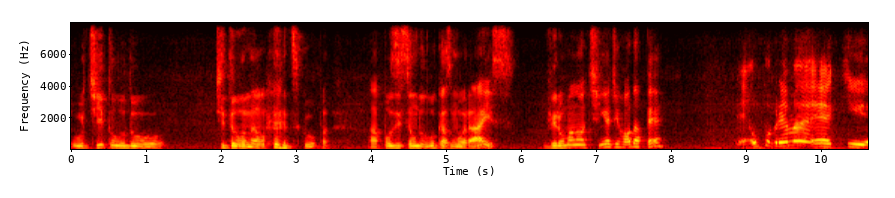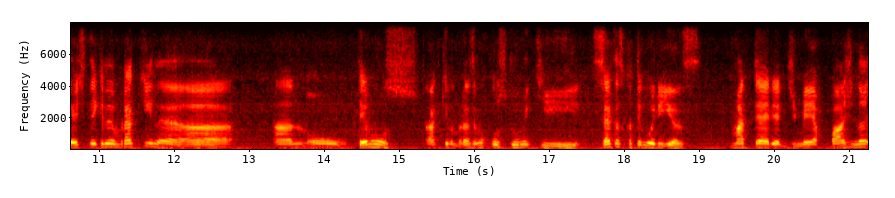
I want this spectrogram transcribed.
o título do. Título não, desculpa. A posição do Lucas Moraes virou uma notinha de rodapé. É, o problema é que a gente tem que lembrar aqui, né? A, a, o, temos aqui no Brasil um costume que certas categorias matéria de meia página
